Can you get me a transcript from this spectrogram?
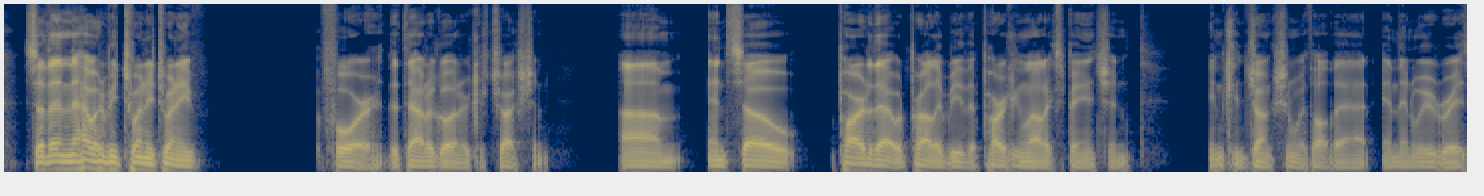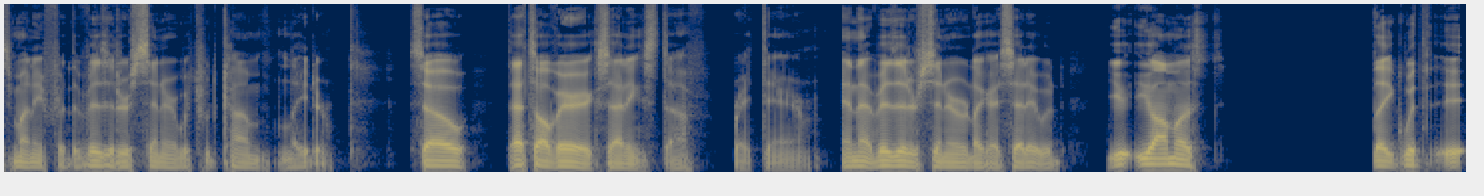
so then that would be 2024 that that'll go under construction. Um, and so part of that would probably be the parking lot expansion in conjunction with all that. And then we would raise money for the visitor center, which would come later. So that's all very exciting stuff right there. And that visitor center, like I said, it would, you, you almost like with it,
